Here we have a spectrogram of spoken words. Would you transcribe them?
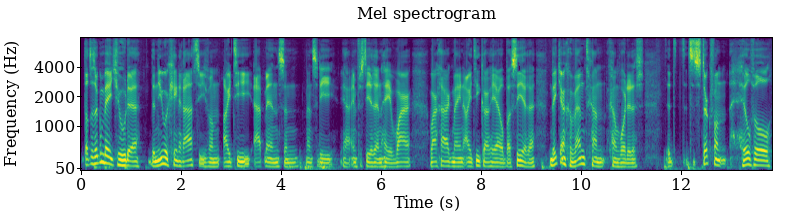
dat is ook een beetje hoe de, de nieuwe generatie van IT-admins en mensen die ja, investeren in hey, waar, waar ga ik mijn IT-carrière op baseren, een beetje aan gewend gaan, gaan worden. Dus het, stuk van heel veel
